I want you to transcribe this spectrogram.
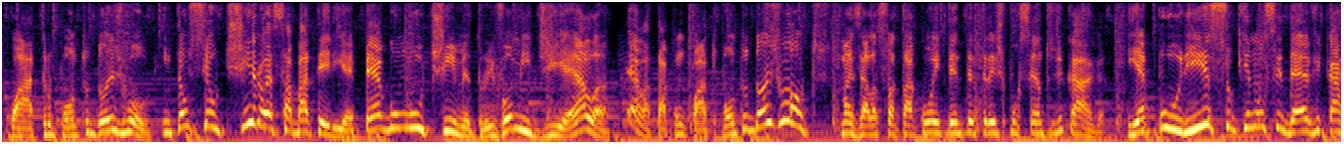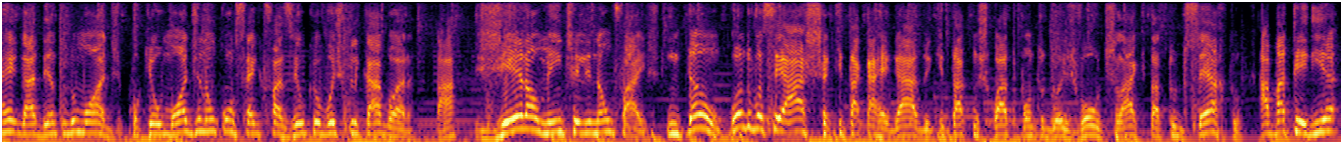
4.2 volts. Então, se eu tiro essa bateria e pego um multímetro e vou medir ela, ela tá com 4.2 volts, mas ela só tá com 83% de carga. E é por isso que não se deve carregar dentro do mod, porque o mod não consegue fazer o que eu vou explicar agora, tá? Geralmente ele não faz. Então, quando você acha que tá carregado e que tá com os 4.2 volts lá, que tá tudo certo, a bateria,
